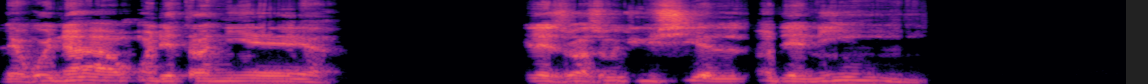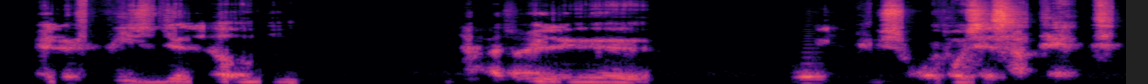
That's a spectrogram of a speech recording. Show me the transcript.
Les renards ont des tanières, et les oiseaux du ciel ont des nids, mais le Fils de l'homme n'a pas un lieu où il puisse reposer sa tête.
